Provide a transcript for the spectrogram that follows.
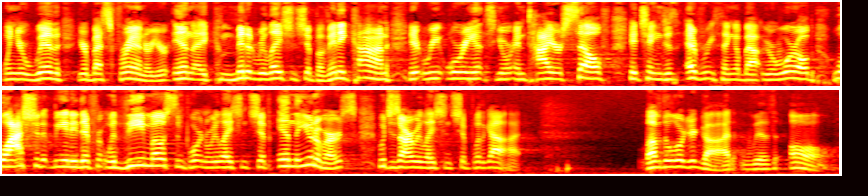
when you're with your best friend or you're in a committed relationship of any kind. It reorients your entire self, it changes everything about your world. Why should it be any different with the most important relationship in the universe, which is our relationship with God? Love the Lord your God with all.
